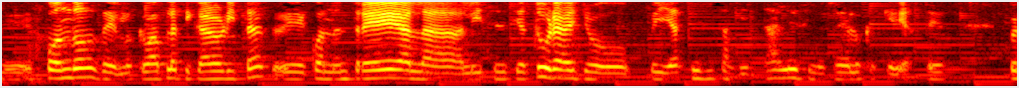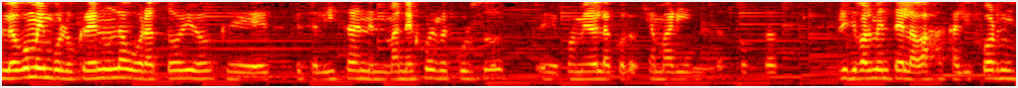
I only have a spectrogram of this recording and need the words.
eh, fondo de lo que va a platicar ahorita. Eh, cuando entré a la licenciatura yo veía ciencias ambientales y no sabía lo que quería hacer. Pero luego me involucré en un laboratorio que se especializa en el manejo de recursos eh, por medio de la ecología marina en las costas, principalmente de la Baja California.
